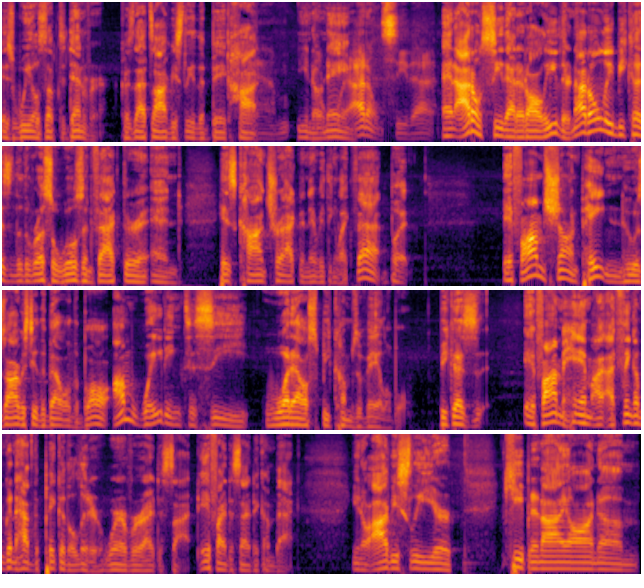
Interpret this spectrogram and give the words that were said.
is wheels up to Denver? Because that's obviously the big hot, yeah, you know, no name. Way. I don't see that, and I don't see that at all either. Not only because of the Russell Wilson factor and his contract and everything like that, but if I'm Sean Payton, who is obviously the bell of the ball, I'm waiting to see what else becomes available. Because if I'm him, I, I think I'm going to have the pick of the litter wherever I decide, if I decide to come back. You know, obviously you're keeping an eye on um,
